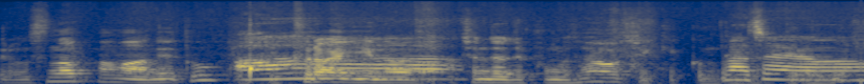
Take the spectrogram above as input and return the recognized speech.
이런 수납함 안에도 아. 드라이기나 전자제품을 사용할 수 있게끔 되어 맞아요. 있더라고요.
